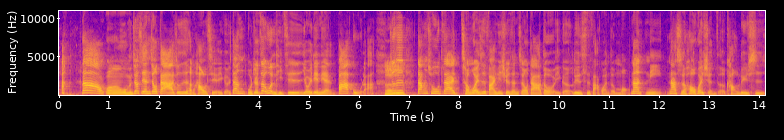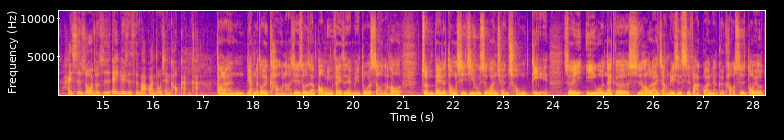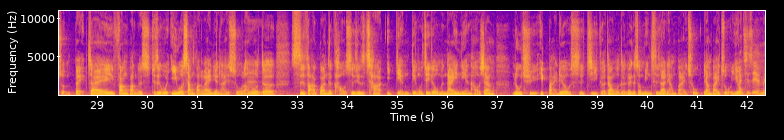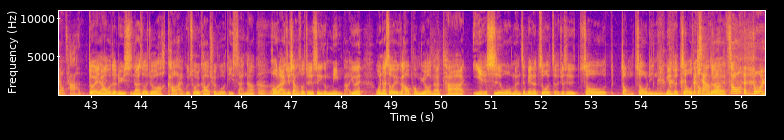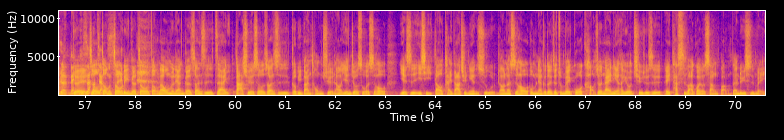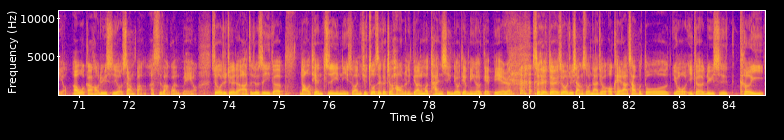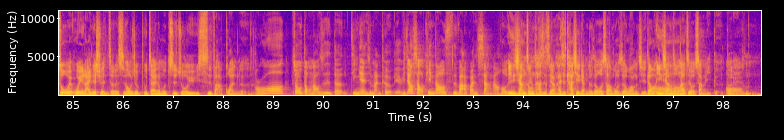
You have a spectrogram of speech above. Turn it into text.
那嗯，我们就先就大家就是很好奇的一个，但我觉得这个问题其实有一点点八股啦。就是当初在成为是法律系学生之后，大家都有一个律师法官的梦。那你那时候会选择考律师，还是说就是哎，律师司法官都先考看看？当然，两个都会考啦。其实说实在，报名费真的也没多少，然后准备的东西几乎是完全重叠。所以以我那个时候来讲，律师、司法官两个考试都有准备。在放榜的时，就是我以我上榜那一年来说了，我的司法官的考试就是差一点点。我记得我们那一年好像。录取一百六十几个，但我的那个时候名次在两百出，两百左右。其实也没有差很多。对，然后我的律师那时候就考还不错，就考全国第三。那后来就想说，这就是一个命吧，因为我那时候有一个好朋友，那他也是我们这边的作者，就是周董周林里面的 周董。对，周很多人呢。对，周董周林的周董。那我们两个算是在大学的时候算是隔壁班同学，然后研究所的时候也是一起到台大去念书。然后那时候我们两个都也在准备国考。就那一年很有趣，就是哎，他司法官有上榜，但律师没有啊。我刚好律师有上榜啊，司法官没有，所以我就觉得啊，这就是一个老天指引你说你去做这个就好了，你不要那么贪心，留点名额给别人。所以对，所以我就想说，那就 OK 啦，差不多有一个律师可以作为未来的选择的时候，就不再那么执着于司法官了。哦，周董老师的经验是蛮特别，比较少听到司法官上，然后印象中他是这样，还是他其实两个都有上，我真忘记，但我印象中。他只有上一个，对，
